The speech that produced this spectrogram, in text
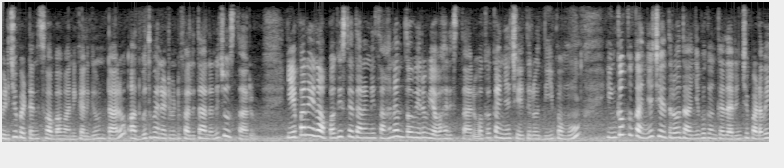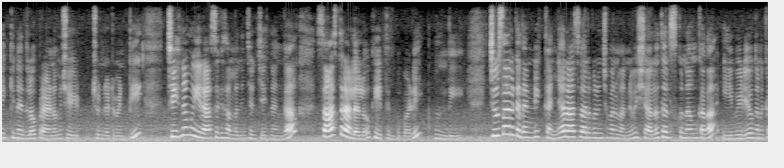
విడిచిపెట్టని స్వభావాన్ని కలిగి ఉంటారు. అద్భుతమైనటువంటి ఫలితాలను చూస్తారు. ఏ పనైనా అప్పగిస్తే దానిని సహనంతో వీరు వ్యవహరిస్తారు. ఒక కన్య చేతిలో దీపము ఇంకొక కన్య చేతిలో ధాన్యపు కంక ధరించి పడవ ఎక్కి నదిలో ప్రయాణం చేయుచున్నటువంటి చిహ్నము ఈ రాశికి సంబంధించిన చిహ్నంగా శాస్త్రాలలో కీర్తింపబడి ఉంది. చూసారు కదండి కన్యా రాశి వారి గురించి మనం అన్ని విషయాలు తెలుసుకున్నాం కదా. ఈ వీడియో కనుక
